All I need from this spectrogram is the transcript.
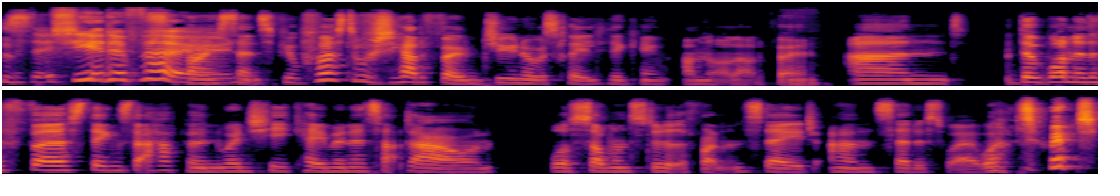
she had a phone. Very sensitive. First of all, she had a phone. Juno was clearly thinking, "I'm not allowed a phone." And the one of the first things that happened when she came in and sat down was someone stood at the front of the stage and said a swear word, which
